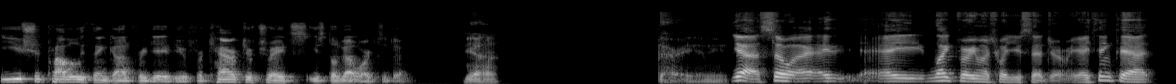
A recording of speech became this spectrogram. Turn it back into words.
you should probably think God forgave you. For character traits, you still got work to do. Yeah. Barry, any... Yeah, so I I like very much what you said, Jeremy. I think that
